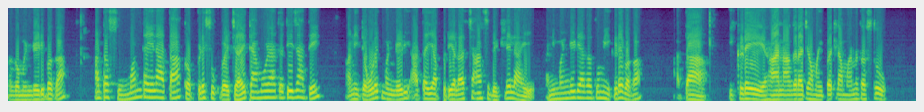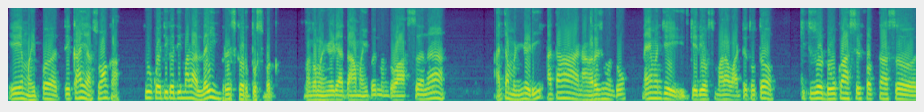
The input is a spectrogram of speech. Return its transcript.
मग मंडळी बघा आता सुमनताईला आता कपडे सुकवायचे आहे त्यामुळे आता ती जाते. आणि तेवढेच मंडळी आता या प्रियाला चान्स भेटलेला आहे. आणि मंडळी आता तुम्ही इकडे बघा. आता इकडे हा नागराच्या मैपतला म्हणत असतो. ए मैपत ते काय असो का? तू कधी कधी मला लय इम्प्रेस करतोस बघ. मग मंडळी आता मैपत म्हणतो असं ना? आता मंडळी आता नागराज म्हणतो नाही म्हणजे इतके दिवस मला वाटत होतं की तुझं डोकं असेल फक्त असं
